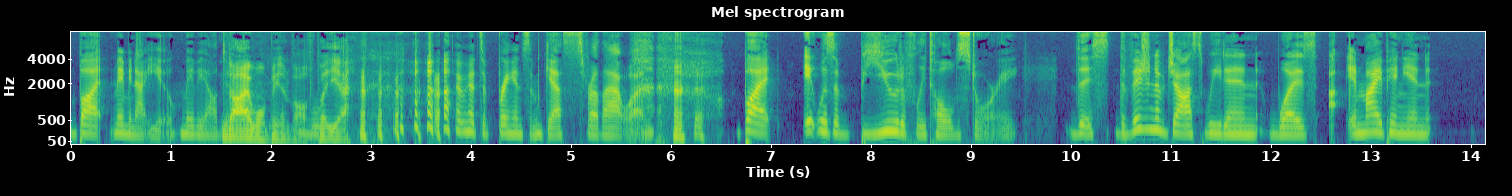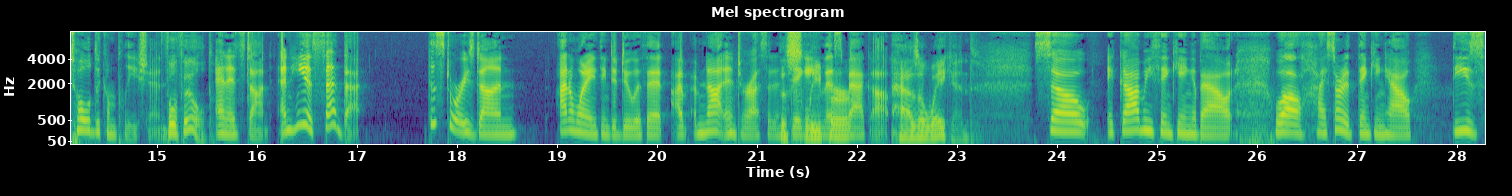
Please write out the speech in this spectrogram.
But maybe not you. Maybe I'll do No, it. I won't be involved. But yeah. I'm have to bring in some guests for that one. but it was a beautifully told story. This the vision of Joss Whedon was, uh, in my opinion, told to completion, Fulfilled. and it's done. And he has said that this story's done. I don't want anything to do with it. I'm not interested in the digging this back up. has awakened. So it got me thinking about, well, I started thinking how these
